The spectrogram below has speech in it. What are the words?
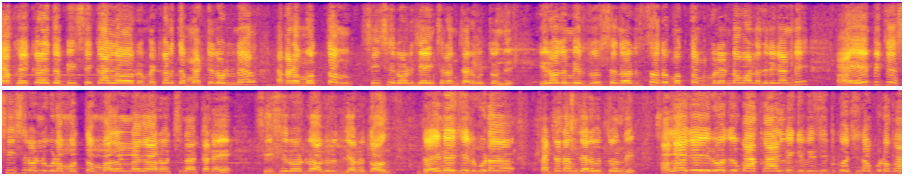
మాకు ఎక్కడైతే బీసీ కాలంలో ఎక్కడైతే మట్టి రోడ్లు ఉన్నాయో అక్కడ మొత్తం సీసీ రోడ్డు చేయించడం జరుగుతుంది. ఈరోజు మీరు చూస్తే నడుస్తారు మొత్తం రెండో వాళ్ళు తిరగండి. ఆ ఏపీచే సీసీ రోడ్లు కూడా మొత్తం మదన్న గారు వచ్చినాకనే సీసీ రోడ్లు అభివృద్ధి జరుగుతూ ఉంది. డ్రైనేజీలు కూడా కట్టడం జరుగుతుంది. అలాగే ఈరోజు మా కాలనీకి విజిట్కి వచ్చినప్పుడు ఒక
